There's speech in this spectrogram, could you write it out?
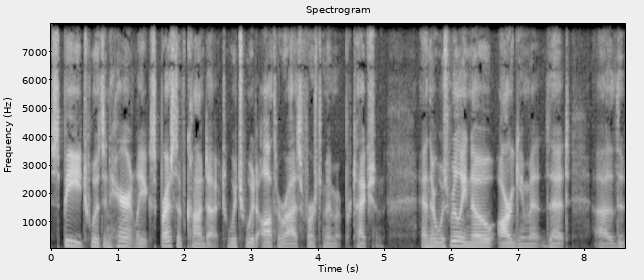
speech was inherently expressive conduct, which would authorize First Amendment protection. And there was really no argument that uh, the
